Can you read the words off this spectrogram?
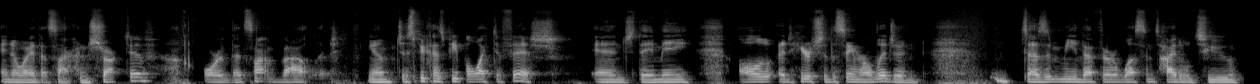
in a way that's not constructive or that's not valid? You know, just because people like to fish and they may all adhere to the same religion doesn't mean that they're less entitled to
